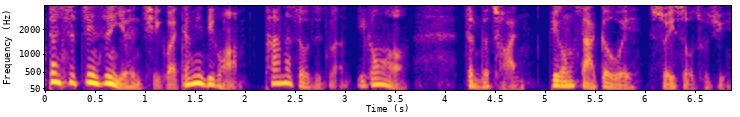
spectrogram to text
但是这件事也很奇怪，他们地方他那时候是怎么？一共哦，整个船，譬如杀各位水手出去，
